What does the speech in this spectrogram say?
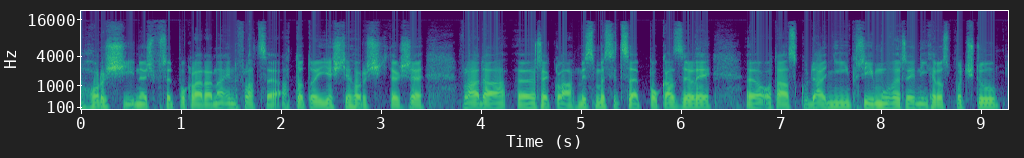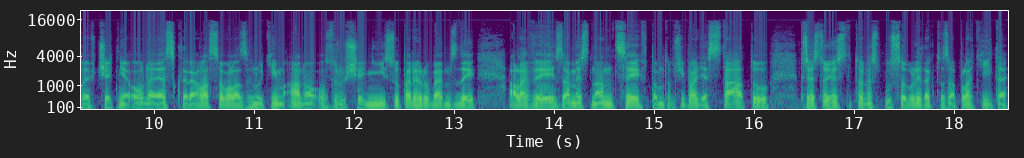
horší než předpokládaná inflace a toto je ještě horší. Takže vláda eh, řekla, my jsme sice pokazili eh, otázku daní, příjmu veřejných rozpočtů, to je včetně ODS, která hlasovala s hnutím ano o zrušení superhrubé mzdy, ale vy, zaměstnanci, v tomto případě státu, přestože jste to nespůsobili, tak to zaplatíte.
